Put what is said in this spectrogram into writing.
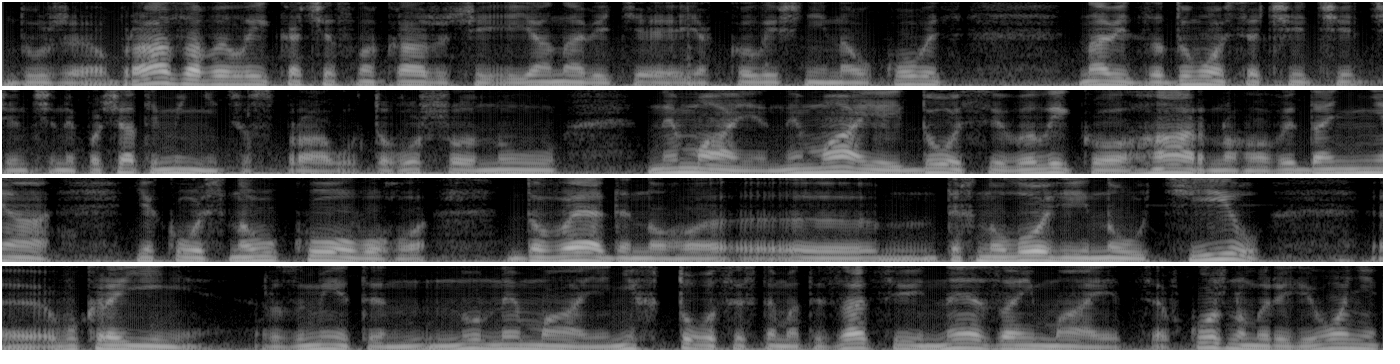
дуже образа велика, чесно кажучи. І я навіть, е, як колишній науковець, навіть задумався, чи, чи, чи, чи не почати мені цю справу. Того, що ну, немає, немає й досі великого гарного видання якогось наукового, доведеного е, технології ноутіл е, в Україні. Розумієте, ну немає. Ніхто систематизацією не займається. В кожному регіоні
